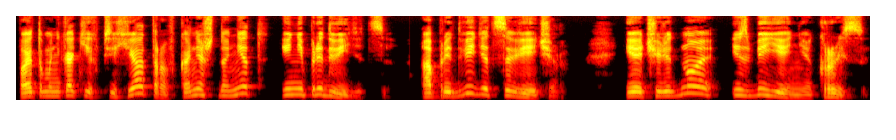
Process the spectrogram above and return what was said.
поэтому никаких психиатров, конечно, нет и не предвидится. А предвидится вечер и очередное избиение крысы.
